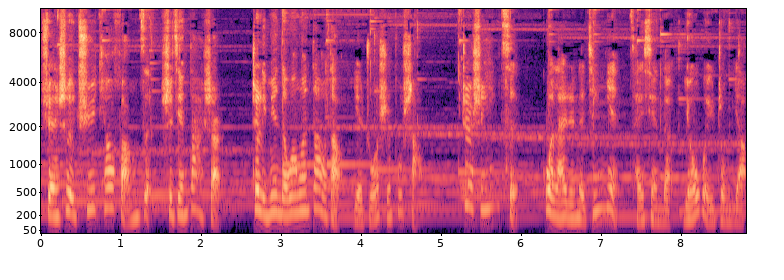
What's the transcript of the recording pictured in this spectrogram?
选社区挑房子是件大事儿，这里面的弯弯道道也着实不少。正是因此，过来人的经验才显得尤为重要。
